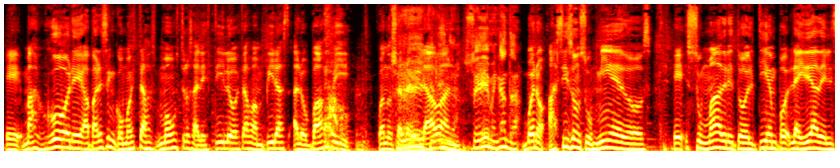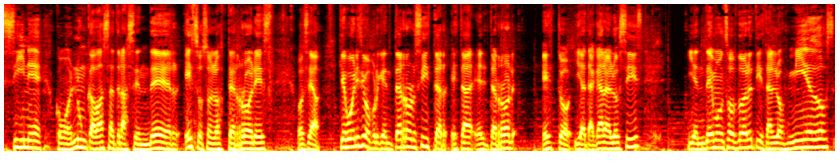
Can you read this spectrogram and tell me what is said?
eh, más gore, aparecen como estos monstruos al estilo, estas vampiras a los Buffy, cuando se Sí, revelaban. Sí, me encanta. Bueno, así son sus miedos, eh, su madre todo el tiempo, la idea del cine como nunca vas a trascender, esos son los terrores. O sea, que es buenísimo porque en Terror Sister está el terror, esto y atacar a los cis. Y en Demons of Dorothy están los miedos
